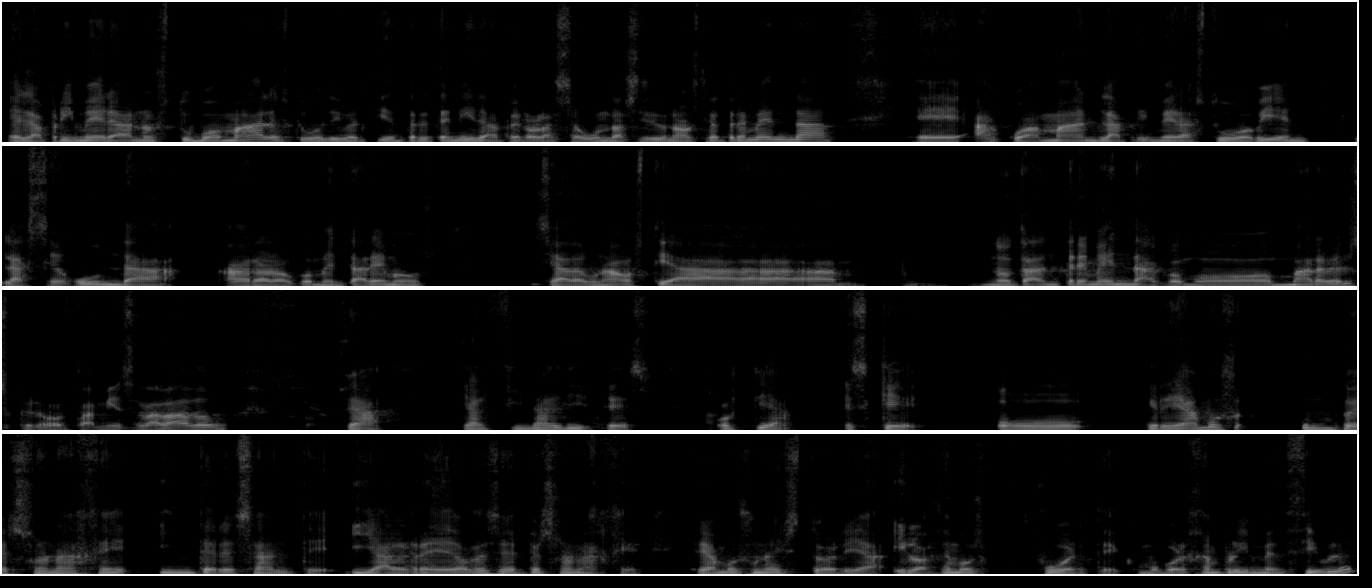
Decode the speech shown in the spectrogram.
en la primera no estuvo mal, estuvo divertida, entretenida, pero la segunda ha sido una hostia tremenda. Eh, Aquaman, la primera estuvo bien, la segunda, ahora lo comentaremos, se ha dado una hostia no tan tremenda como Marvels, pero también se la ha dado. O sea, que al final dices, hostia, es que o creamos un personaje interesante y alrededor de ese personaje creamos una historia y lo hacemos fuerte, como por ejemplo Invencible,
